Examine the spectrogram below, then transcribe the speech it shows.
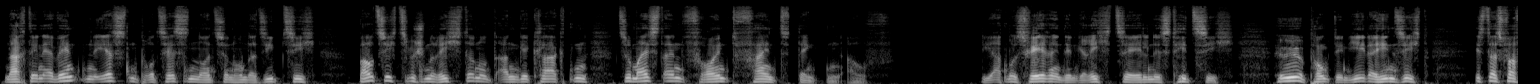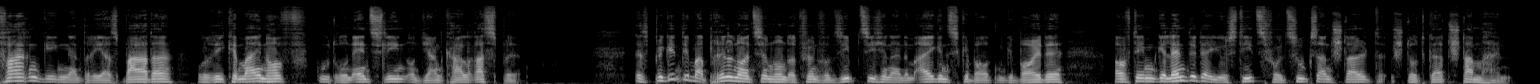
Nach den erwähnten ersten Prozessen 1970 baut sich zwischen Richtern und Angeklagten zumeist ein Freund-Feind-Denken auf. Die Atmosphäre in den Gerichtssälen ist hitzig. Höhepunkt in jeder Hinsicht ist das Verfahren gegen Andreas Bader, Ulrike Meinhoff, Gudrun Enzlin und Jan-Karl Raspe. Es beginnt im April 1975 in einem eigens gebauten Gebäude auf dem Gelände der Justizvollzugsanstalt Stuttgart-Stammheim.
